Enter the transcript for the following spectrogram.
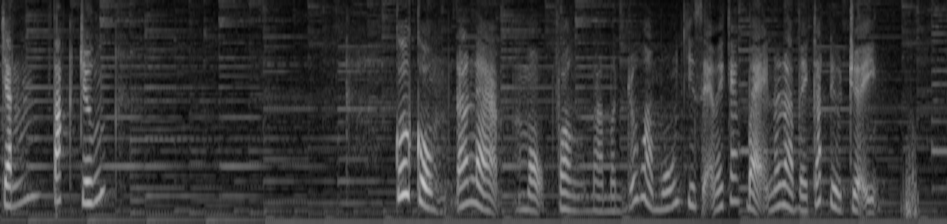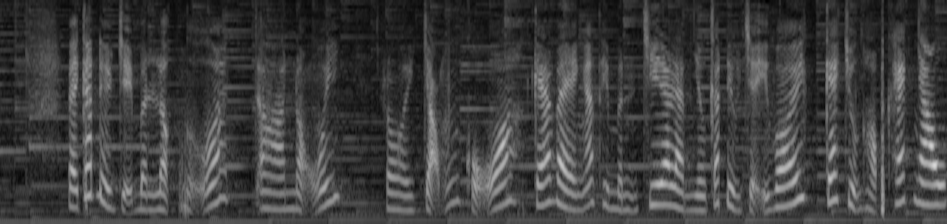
tránh tắt trứng. Cuối cùng đó là một phần mà mình rất là muốn chia sẻ với các bạn đó là về cách điều trị. Về cách điều trị bệnh lật ngửa à, nổi rồi chỏng của cá vàng á, thì mình chia ra làm nhiều cách điều trị với các trường hợp khác nhau.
